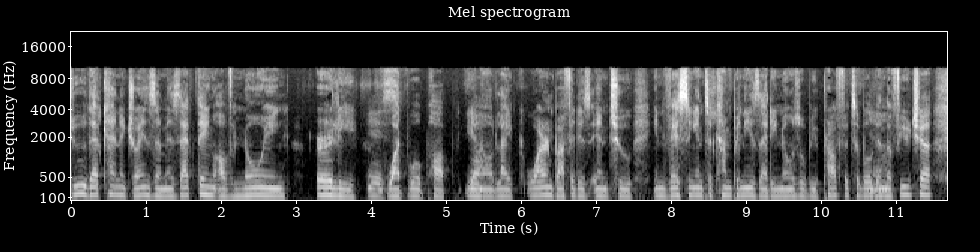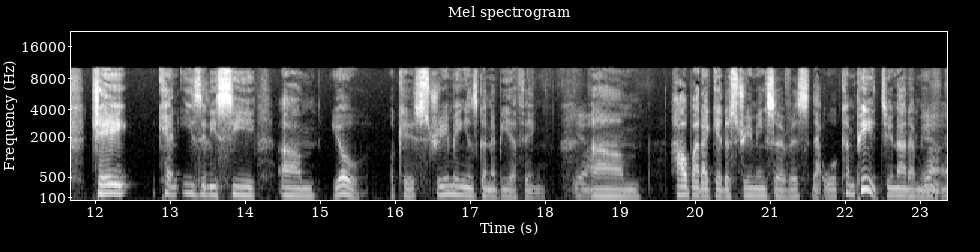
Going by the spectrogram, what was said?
do that kind of joins them is that thing of knowing early Yes. what will pop. You Yeah. know, like Warren Buffett is into investing into companies that he knows will be profitable in the future. Jay can easily see, um, yo, okay, streaming is gonna be a thing Yeah. um, how about I get a streaming service that will compete? You know what I mean? Yeah, and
